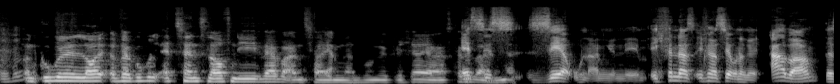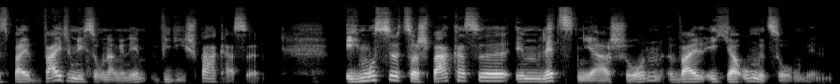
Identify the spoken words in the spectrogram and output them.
Mhm. Und Google, über Google AdSense laufen die Werbeanzeigen ja. dann womöglich. Ja, ja, das kann es sein, ist ja. sehr unangenehm. Ich finde das, ich finde das sehr unangenehm. Aber das ist bei weitem nicht so unangenehm wie die Sparkasse. Ich musste zur Sparkasse im letzten Jahr schon, weil ich ja umgezogen bin.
